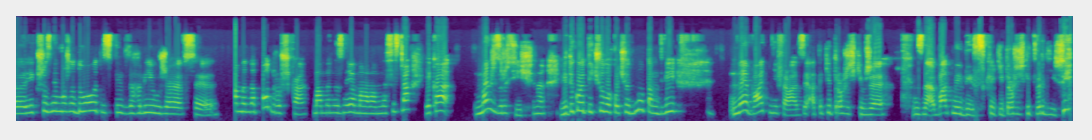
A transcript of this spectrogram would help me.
Е, якщо з ним можна домовитися, ти взагалі вже все. Мамина подружка, мамина знайома, мамина сестра, яка менш зросійщена, від якої ти чула хоч одну там дві не ватні фрази, а такі трошечки вже не знаю, ватний диск, який трошечки твердіший.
